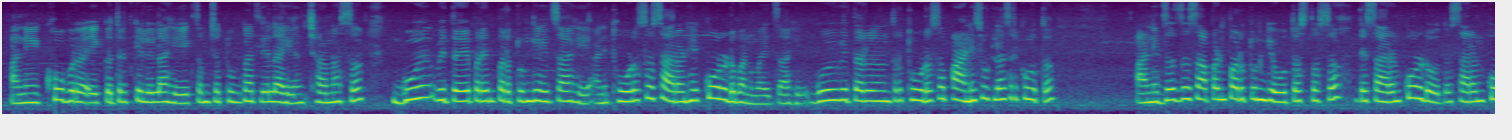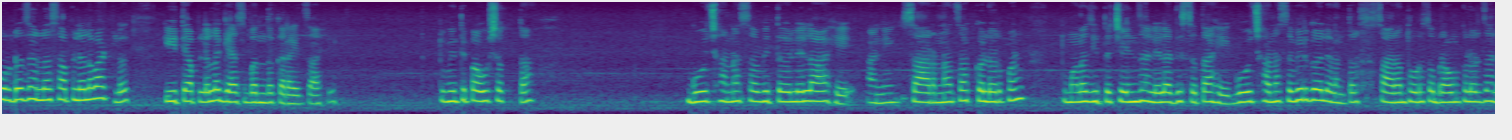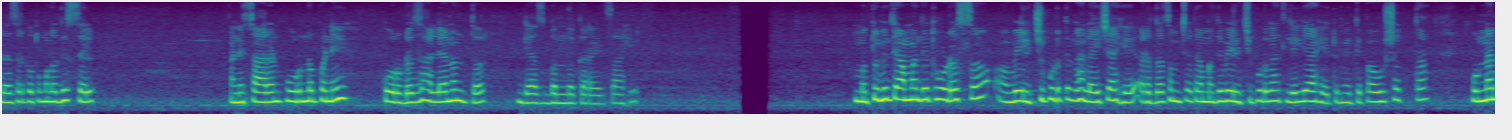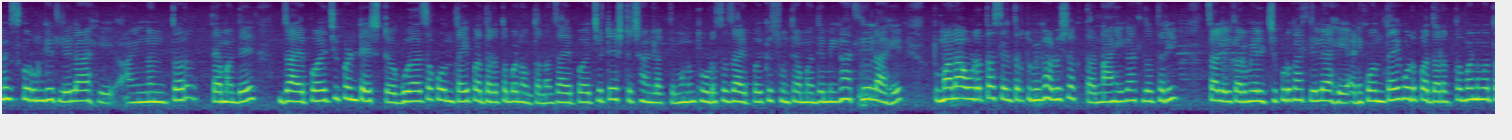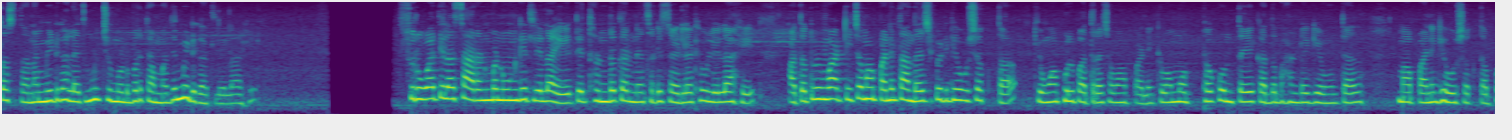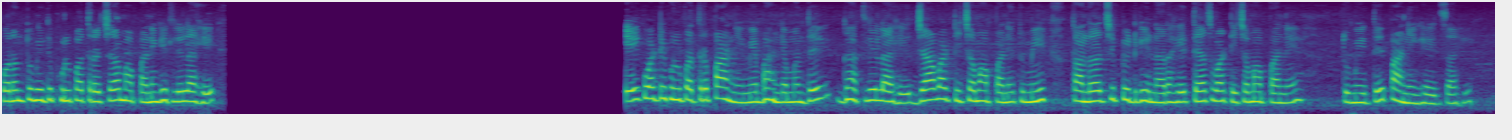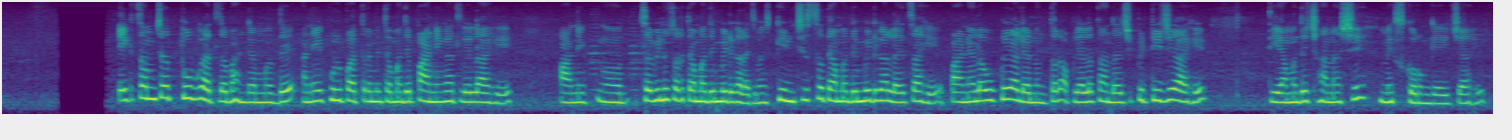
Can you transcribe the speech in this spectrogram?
आणि खोबरं एकत्रित केलेलं आहे. एक चमचा तूप घातलेलं आहे आणि छान असं गूळ वितळेपर्यंत परतून घ्यायचं आहे आणि थोडंसं सारण हे कोरडं बनवायचं आहे. गूळ वितळल्यानंतर थोडंसं पाणी सुटल्यासारखं होतं. आणि जसजसं आपण परतून घेऊ तस तसं ते सारण कोरडं होतं. सारण कोरडं झालं असं आपल्याला वाटलं की इथे आपल्याला गॅस बंद करायचा आहे. तुम्ही ते पाहू शकता. गूळ छान असा वितळलेला आहे आणि सारणाचा कलर पण तुम्हाला जिथं चेंज झालेला दिसत आहे गूळ छान असं विरगळल्यानंतर सारण थोडंसं ब्राऊन कलर झाल्यासारखं तुम्हाला दिसेल. आणि सारण पूर्णपणे कोरडं झाल्यानंतर गॅस बंद करायचा आहे. मग तुम्ही त्यामध्ये थोडंसं वेलचीपूड वेलची पूड घालायची आहे. अर्धा चमचा त्यामध्ये वेलची पूड घातलेली आहे. तुम्ही ते पाहू शकता. पुन्हा मिक्स करून घेतलेलं आहे. आणि नंतर त्यामध्ये जायफळाची पण टेस्ट गुळाचा कोणताही पदार्थ बनवताना जायफळाची टेस्ट छान लागते. म्हणून थोडंसं जायफळ किसून त्यामध्ये मी घातलेलं आहे. तुम्हाला आवडत असेल तर तुम्ही घालू शकता. नाही घातलं तरी चालेल. कारण वेलची पूड घातलेली आहे. आणि कोणताही गोड पदार्थ बनवत असताना मीठ घालायचं म्हणून चिमूटभर त्यामध्ये मीठ घातलेलं आहे. सुरुवातीला सारण बनवून घेतलेलं आहे ते थंड करण्यासाठी साईडला ठेवलेलं आहे. आता तुम्ही वाटीच्या मापाने तांदळाचे पीठ घेऊ शकता किंवा फुलपात्राच्या मापाने किंवा मोठं कोणतं एखादं भांडं घेऊन त्या मापाने घेऊ शकता. परंतु मी ते फुलपात्राच्या मापाने घेतलेलं आहे. एक वाटी फुलपात्र पाणी मी भांड्यामध्ये घातलेलं आहे. ज्या वाटीच्या मापाने तुम्ही तांदळाचे पीठ घेणार आहे त्याच वाटीच्या मापाने तुम्ही ते पाणी घ्यायचं आहे. एक चमचा तूप घातलं भांड्यामध्ये आणि एक फुलपात्र मी त्यामध्ये पाणी घातलेलं आहे. आणि चवीनुसार त्यामध्ये मीठ घालायचं. म्हणजे किंचितचं त्यामध्ये मीठ घालायचं आहे. पाण्याला उकळी आल्यानंतर आपल्याला तांदळाची पिठी जी आहे ती यामध्ये छान अशी मिक्स करून घ्यायची आहे.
